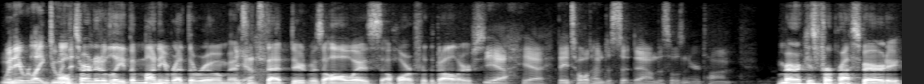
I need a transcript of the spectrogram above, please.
When they were like doing, alternatively, the money read the room, and Yeah. since that dude was always a whore for the dollars, yeah, yeah, they told him to sit down. This wasn't your time. America's for prosperity.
